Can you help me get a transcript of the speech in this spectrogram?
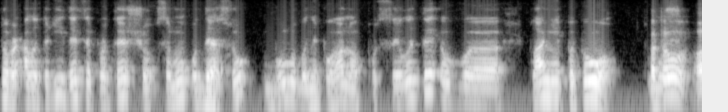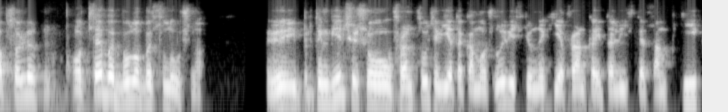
Добре, але тоді йдеться про те, що саму Одесу було б непогано посилити в е, плані ППО. ППО, абсолютно. Оце би було би слушно. І при- тим більше, що у французів є така можливість, у них є франко-італійське сампті,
